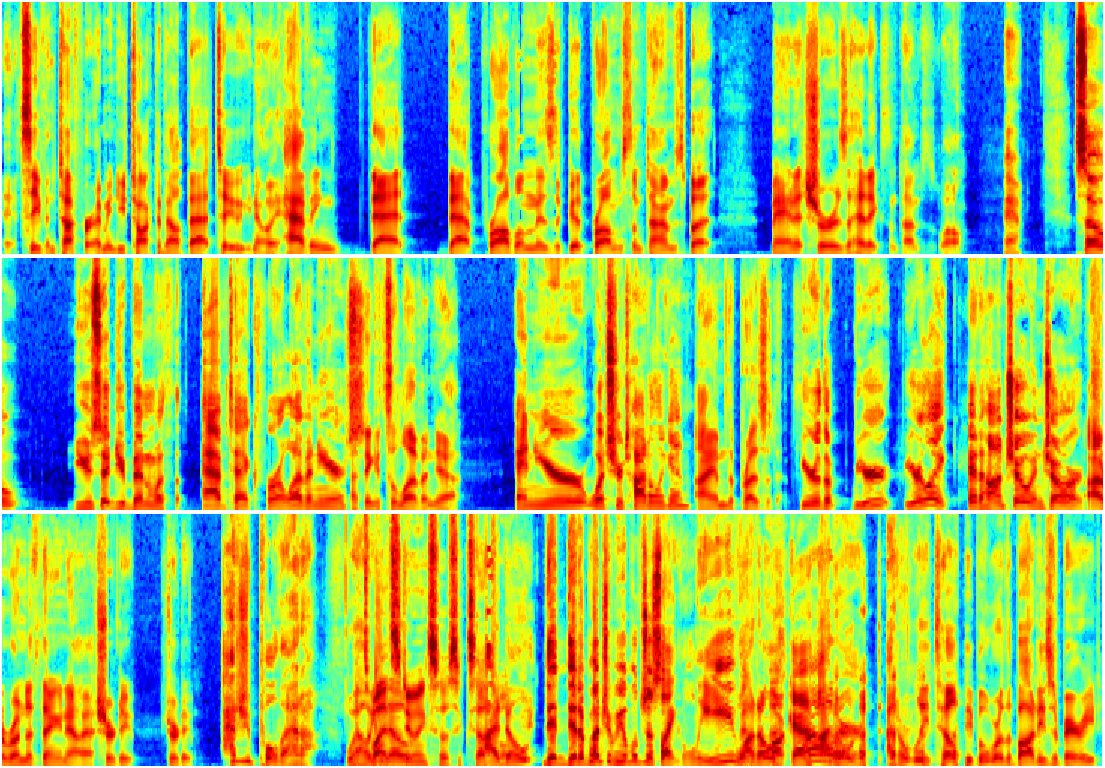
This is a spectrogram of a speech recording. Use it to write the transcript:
it's even tougher. I mean, you talked about that too. You know, having that that problem is a good problem sometimes, but man, it sure is a headache sometimes as well. Yeah. So you said you've been with Avtech for 11 years, I think it's 11. Yeah, and you're what's your title again? I am the president. You're the you're you're like head honcho in charge. I run the thing now. I sure do. Sure do. How did you pull that off? Well, That's why you it's doing so successful. I don't. Did did a bunch of people just like leave Well, I don't. walk out? I don't. I don't really tell people where the bodies are buried.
